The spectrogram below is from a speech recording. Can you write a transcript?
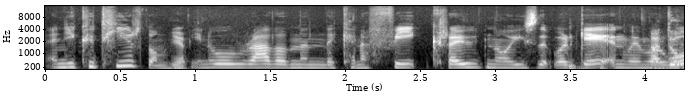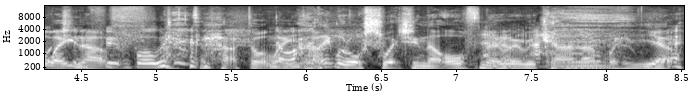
and you could hear them. Yep. You know, rather than the kind of fake crowd noise that we're getting when we're don't like watching football. I don't No. like I think we're all switching that off now where we can, aren't we? Yeah.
